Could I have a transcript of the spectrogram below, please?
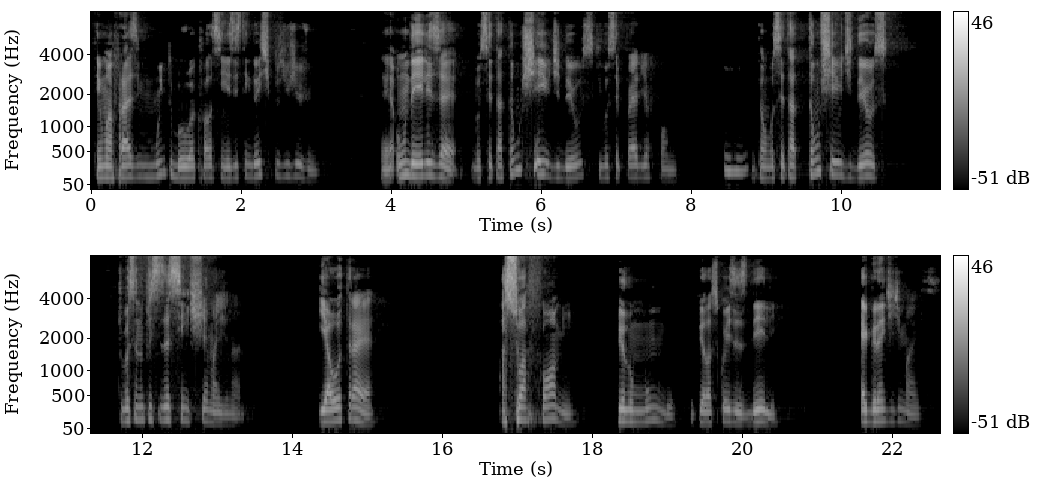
Tem uma frase muito boa que fala assim: existem dois tipos de jejum. É, um deles é você está tão cheio de Deus que você perde a fome. Uhum. Então, você está tão cheio de Deus que você não precisa se encher mais de nada. E a outra é a sua fome pelo mundo e pelas coisas dele é grande demais.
